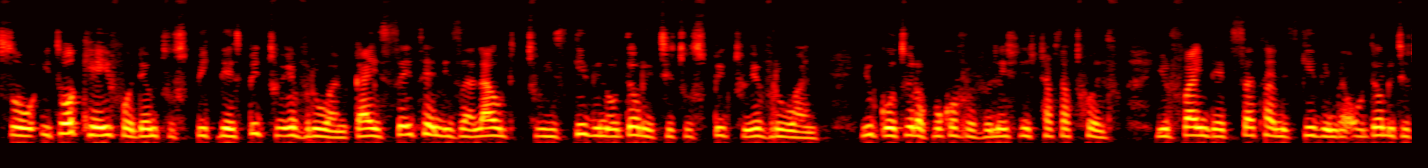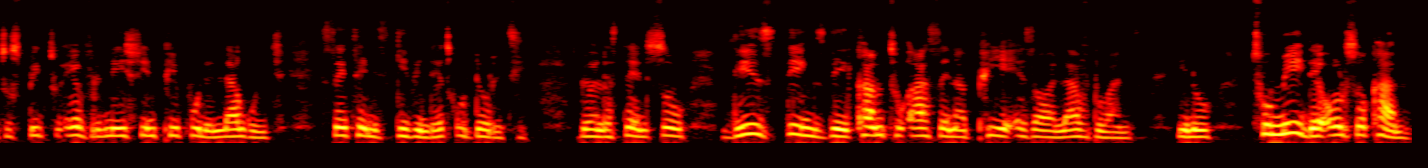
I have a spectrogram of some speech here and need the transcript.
So it's okay for them to speak. They speak to everyone. Guys, Satan is allowed to, he's given authority to speak to everyone. You go to the book of Revelation, chapter 12, you'll find that Satan is given the authority to speak to every nation, people, and language. Satan is given that authority. Do you understand? So these things, they come to us and appear as our loved ones. You know, to me, they also come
